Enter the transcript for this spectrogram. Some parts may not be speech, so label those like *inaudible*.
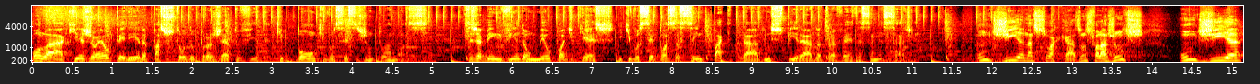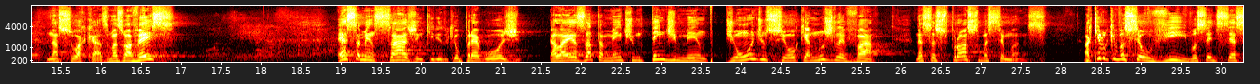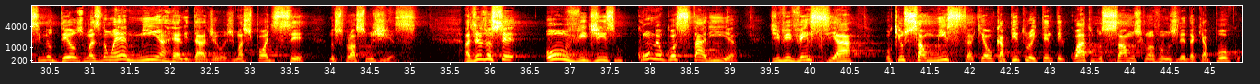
Olá, aqui é Joel Pereira, pastor do Projeto Vida. Que bom que você se juntou a nós. Seja bem-vindo ao meu podcast e que você possa ser impactado, inspirado através dessa mensagem. Um dia na sua casa. Vamos falar juntos? Um dia na sua casa. Mais uma vez? Essa mensagem, querido, que eu prego hoje, ela é exatamente o entendimento de onde o Senhor quer nos levar nessas próximas semanas. Aquilo que você ouvir, você disser assim, meu Deus, mas não é a minha realidade hoje, mas pode ser nos próximos dias. Às vezes você ouve e diz, como eu gostaria de vivenciar o que o salmista, que é o capítulo 84 dos Salmos, que nós vamos ler daqui a pouco,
